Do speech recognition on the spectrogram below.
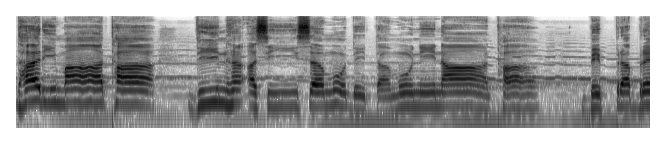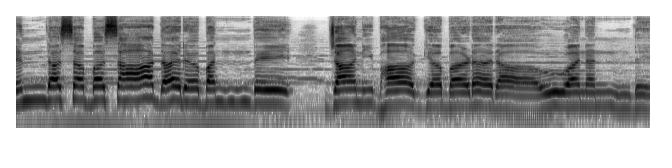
धरि माथा, दीन असीस मुदित मुनि नाथा। विप्र वृंद सब सादर बंदे जानी भाग्य बड़ राउ आनंदे।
